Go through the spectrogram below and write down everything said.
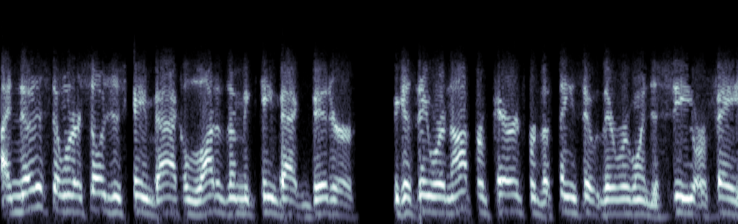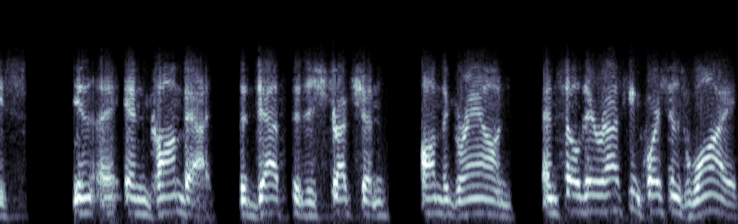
I noticed that when our soldiers came back, a lot of them came back bitter because they were not prepared for the things that they were going to see or face in, uh, in combat the death, the destruction on the ground. And so they were asking questions why.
